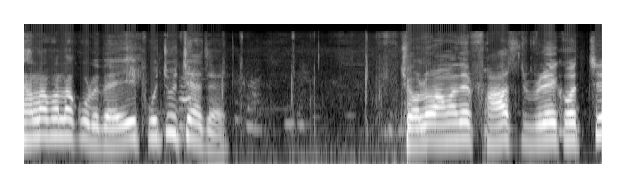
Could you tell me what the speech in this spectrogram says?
ঝালাপালা করে দেয় এই প্রচুর চেঁচায়। চলো আমাদের ফার্স্ট ব্রেক হচ্ছে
